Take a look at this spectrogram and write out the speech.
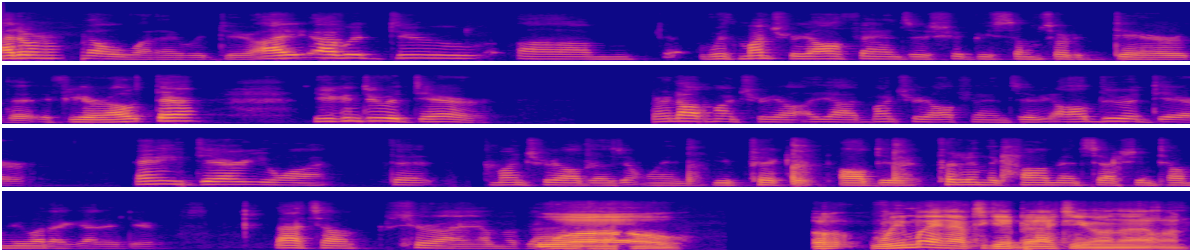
I don't know what I would do. I, I would do um, with Montreal fans. There should be some sort of dare that if you're out there, you can do a dare, or not Montreal. Yeah, Montreal fans. I'll do a dare, any dare you want that Montreal doesn't win. You pick it. I'll do it. Put it in the comment section. Tell me what I got to do. That's how sure I am about it. Whoa. Oh, we might have to get back to you on that one.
